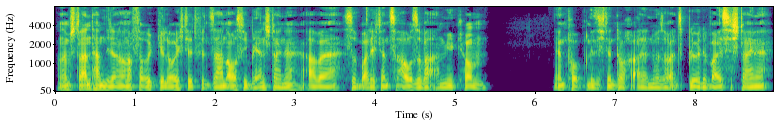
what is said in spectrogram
Und am Strand haben die dann auch noch verrückt geleuchtet, sahen aus wie Bernsteine, aber sobald ich dann zu Hause war angekommen, entpuppten die sich dann doch alle nur so als blöde weiße Steine.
